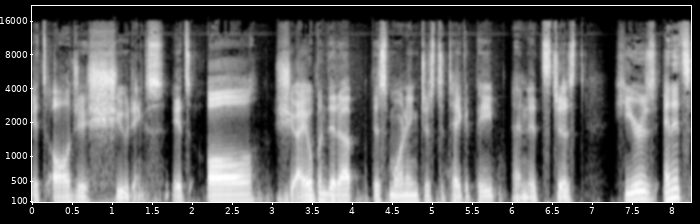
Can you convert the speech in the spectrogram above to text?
it's all just shootings. It's all sh- I opened it up this morning just to take a peep and it's just here's and it's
